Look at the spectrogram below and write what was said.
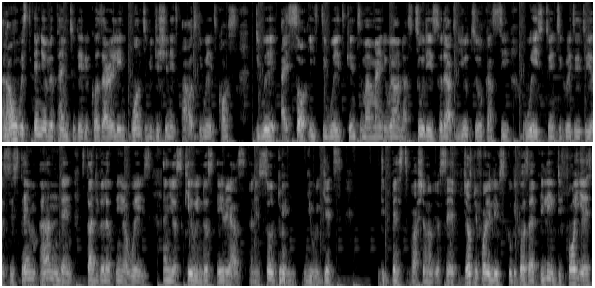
And I won't waste any of your time today because I really want to be dishing it out the way it comes, the way I saw it, the way it came to my mind, the way I understood it, so that you too can see ways to integrate it to your system and then start developing your ways and your skill in those areas. And in so doing, you will get the best version of yourself just before you leave school because I believe the four years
